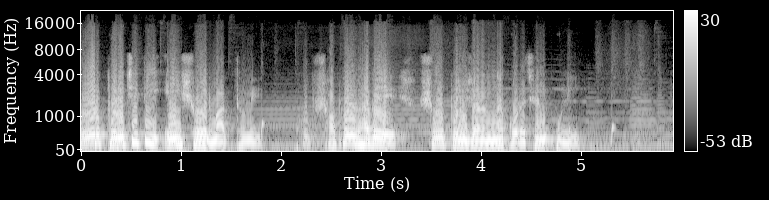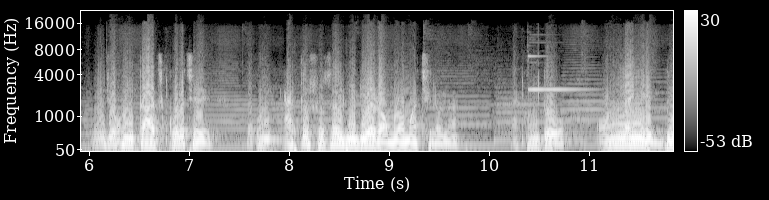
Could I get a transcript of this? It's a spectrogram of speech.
ওর পরিচিতি এই শো এর মাধ্যমে। খুব সফলভাবে শো পরিচালনা করেছেন উনি। ও যখন কাজ করেছে, তখন এত সোশ্যাল মিডিয়া রমরমা ছিল না। এখন তো অনলাইনে দু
